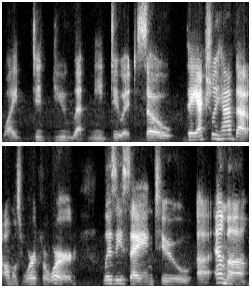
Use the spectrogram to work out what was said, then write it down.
Why did you let me do it? So they actually have that almost word for word. Lizzie saying to uh, Emma,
